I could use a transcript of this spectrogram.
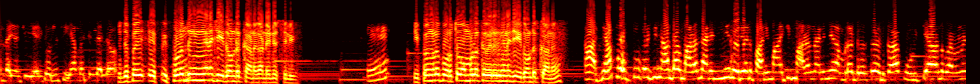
എന്താ ഞാൻ ചെയ്യാ? എനിക്കൊന്നും ചെയ്യാൻ പറ്റില്ലല്ലോ. ഇങ്ങനെ ചെയ്തോണ്ടിരിക്കാണ് കണ്ടിന്യൂസ്ലി ഏഹ് ഇപ്പൊ നിങ്ങൾ പുറത്തു പോകുമ്പോഴൊക്കെ വരുന്നത് ഇങ്ങനെ ചെയ്തോണ്ടിരിക്കാണ്. ആ ഞാൻ പുറത്തു പോയിട്ട് ഞാൻ മഴ നനഞ്ഞ് വരികയാണ് പണി മാറ്റി മഴ നനഞ്ഞ് നമ്മുടെ ഡ്രസ്സ് എടുക്കുക കുളിക്കാന്ന് പറഞ്ഞ്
